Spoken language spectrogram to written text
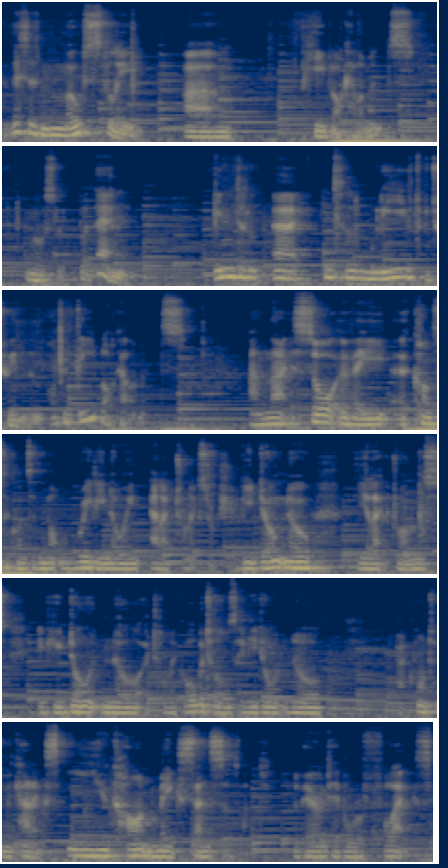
that this is mostly um, P block elements, mostly. But then inter, uh, interleaved between them are the d block elements. And that is sort of a, a consequence of not really knowing electronic structure. If you don't know the electrons, if you don't know atomic orbitals, if you don't know uh, quantum mechanics, you can't make sense of that. The periodic table reflects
